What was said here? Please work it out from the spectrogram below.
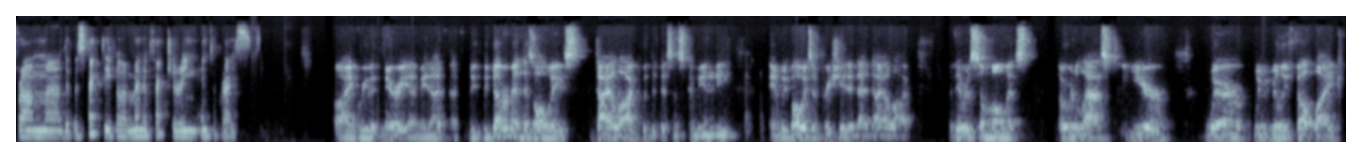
from uh, the perspective of a manufacturing enterprise? Well, I agree with Mary. I mean, I, I, the, the government has always dialogued with the business community, and we've always appreciated that dialogue. But there was some moments over the last year where we really felt like,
